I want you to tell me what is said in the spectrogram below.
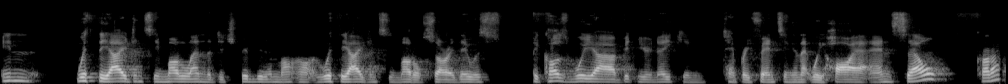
in with the agency model and the distributor model, with the agency model, sorry, there was because we are a bit unique in temporary fencing in that we hire and sell product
